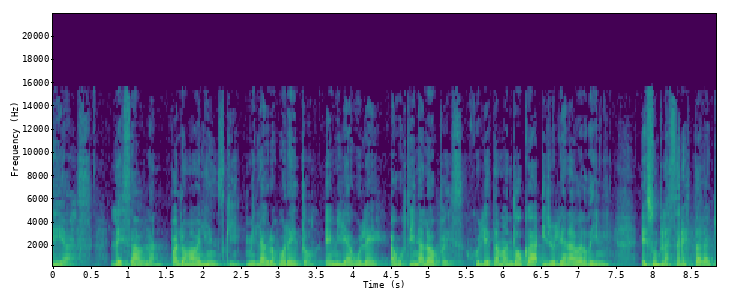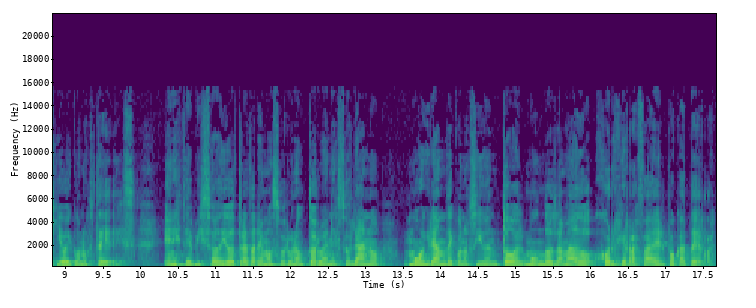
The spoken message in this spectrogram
días. Les hablan Paloma Belinsky, Milagros Boreto, Emilia Goulet, Agustina López, Julieta Manduca y Juliana Verdini. Es un placer estar aquí hoy con ustedes. En este episodio trataremos sobre un autor venezolano muy grande, conocido en todo el mundo, llamado Jorge Rafael Pocaterra.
